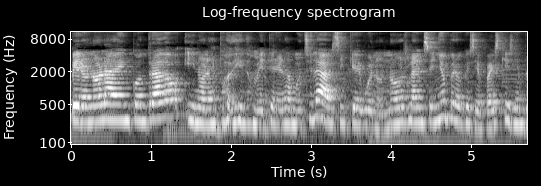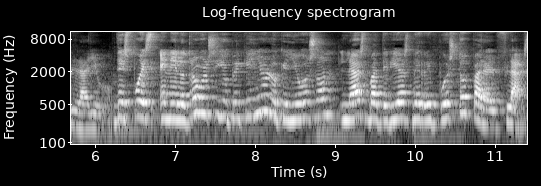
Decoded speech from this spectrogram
pero no la he encontrado y no la he podido meter en la mochila así que bueno, no os la enseño pero que sepáis que siempre la llevo. Después en el otro bolsillo pequeño lo que llevo son las baterías de repuesto para el flash.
